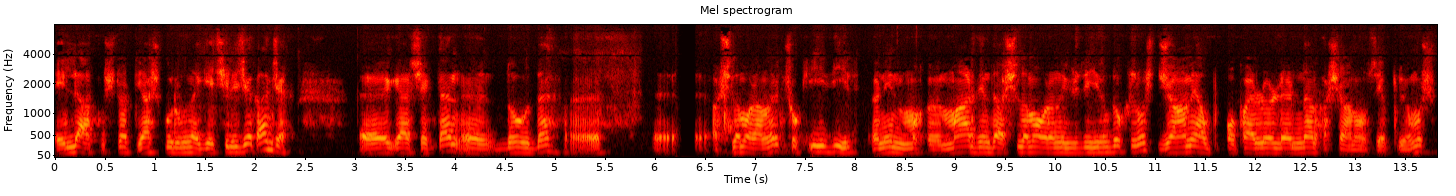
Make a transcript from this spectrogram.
50-64 yaş grubuna geçilecek ancak gerçekten doğuda aşılama oranları çok iyi değil. Örneğin Mardin'de aşılama oranı %29'muş. Cami hoparlörlerinden aşı anonsu yapılıyormuş.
